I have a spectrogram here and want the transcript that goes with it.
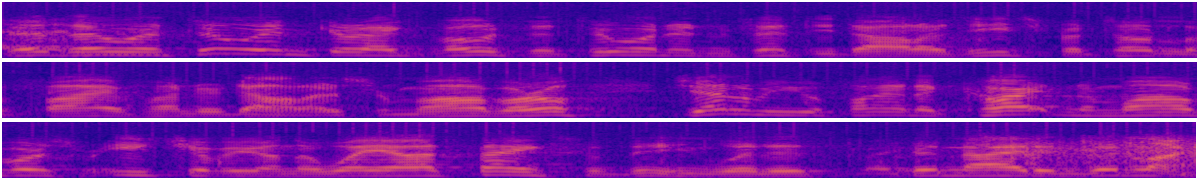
that there were two incorrect votes at $250 each for a total of $500 from Marlboro. Gentlemen, you'll find a carton of Marlboros for each of you on the way out. Thanks for being with us. Good night and good luck.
